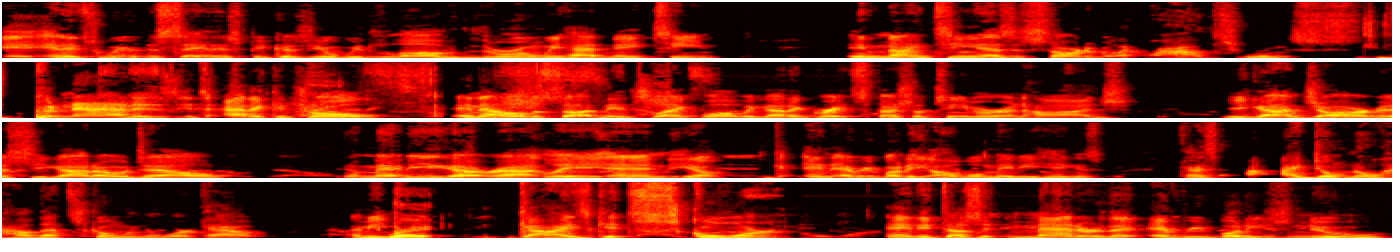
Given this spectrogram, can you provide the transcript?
and it's weird to say this because you know we loved the room we had in 18. In 19, as it started, we're like, wow, this room is bananas. It's out of control. And now all of a sudden it's like, well, we got a great special teamer in Hodge. You got Jarvis, you got Odell, you know, maybe you got Ratley, and you know, and everybody, oh well, maybe Higgins. Guys, I don't know how that's going to work out. I mean, right. guys get scorned, and it doesn't matter that everybody's new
